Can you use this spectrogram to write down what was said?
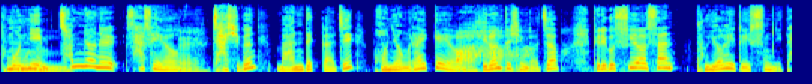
부모님 음. 천년을 사세요. 네. 자식은 만대까지 번영을 할게요. 아하. 이런 뜻인 거죠. 그리고 수여산 부여해도 있습니다.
